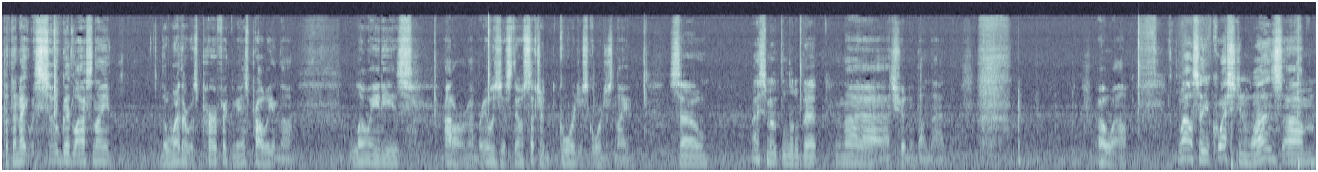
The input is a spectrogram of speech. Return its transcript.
But the night was so good last night. The weather was perfect. I mean, it was probably in the low 80s. I don't remember. It was just, it was such a gorgeous, gorgeous night. So I smoked a little bit, and I uh, shouldn't have done that. oh well. Well, so your question was, um,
